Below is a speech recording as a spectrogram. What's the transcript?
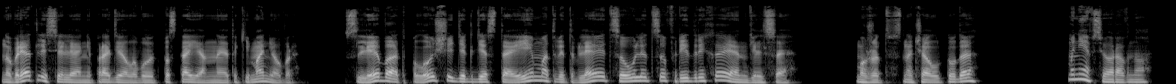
Но вряд ли селяне проделывают постоянно такие маневр. Слева от площади, где стоим, ответвляется улица Фридриха Энгельса. Может, сначала туда? Мне все равно,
